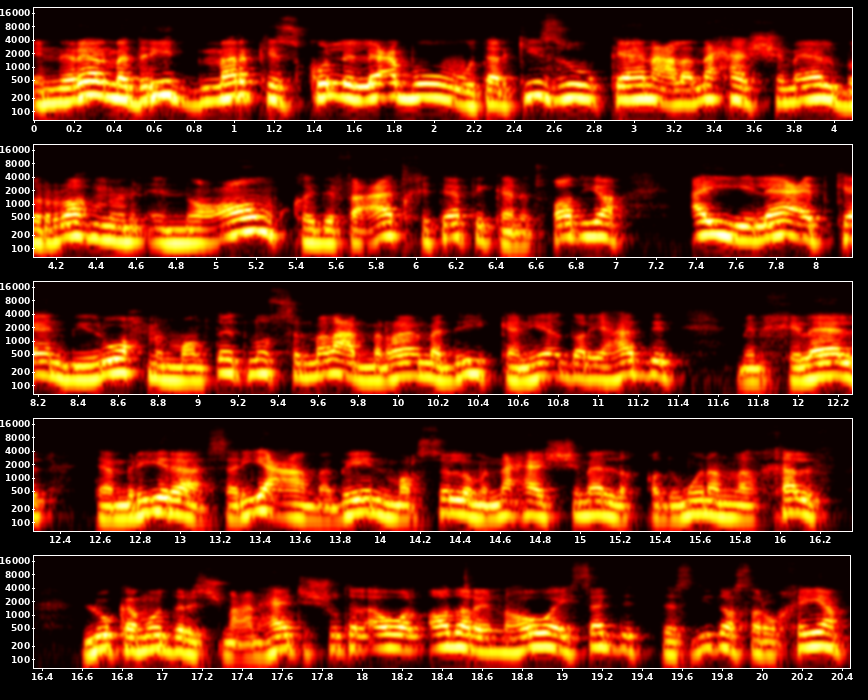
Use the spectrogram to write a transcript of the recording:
ان ريال مدريد مركز كل لعبه وتركيزه كان على الناحية الشمال بالرغم من ان عمق دفاعات ختافي كانت فاضية. اي لاعب كان بيروح من منطقة نص الملعب من ريال مدريد كان يقدر يهدد. من خلال تمريرة سريعة ما بين مارسيلو من الناحية الشمال للقادمون من الخلف لوكا مودريتش مع نهاية الشوط الأول قدر إن هو يسدد تسديدة صاروخية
